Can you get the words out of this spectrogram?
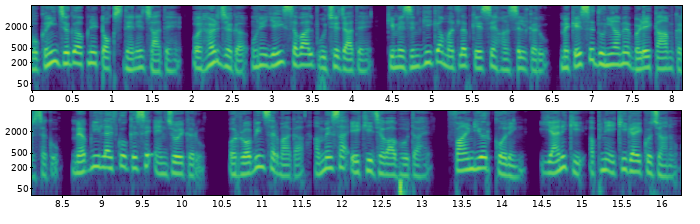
वो कई जगह अपने टॉक्स देने जाते हैं और हर जगह उन्हें यही सवाल पूछे जाते हैं कि मैं ज़िंदगी का मतलब कैसे हासिल करूँ? मैं कैसे दुनिया में बड़े काम कर सकूँ? मैं अपनी लाइफ को कैसे एंजॉय करूँ? और रॉबिन शर्मा का हमेशा एक ही जवाब होता है फाइंड योर कॉलिंग यानी कि अपने एक ही गाय को जानो।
